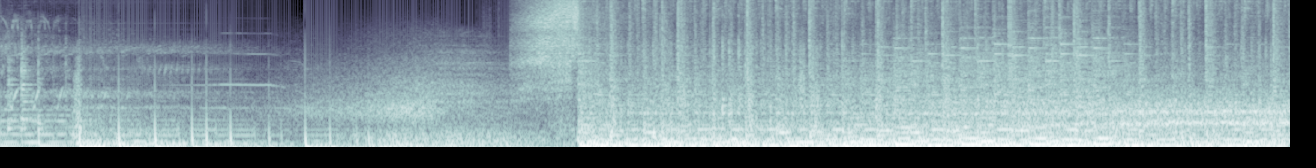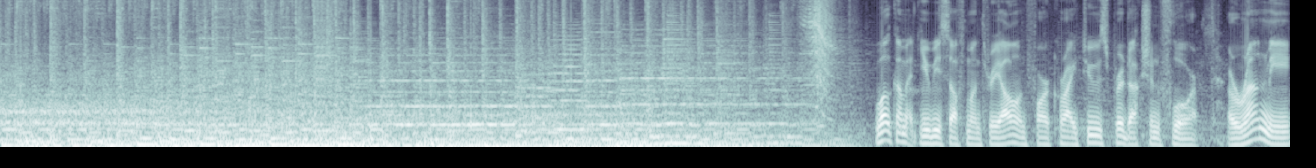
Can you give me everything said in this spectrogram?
you. Welcome at Ubisoft Montreal on Far Cry 2's production floor. Around me,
